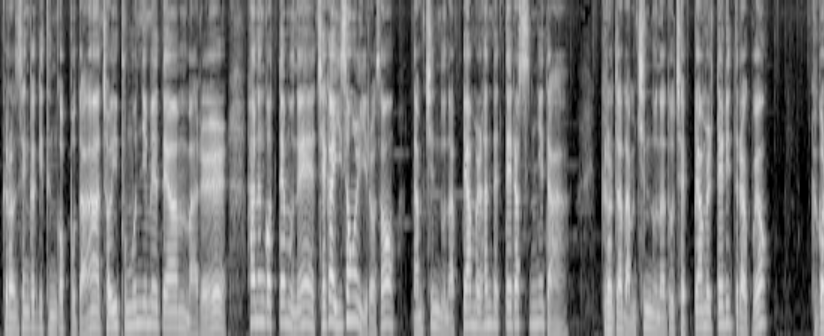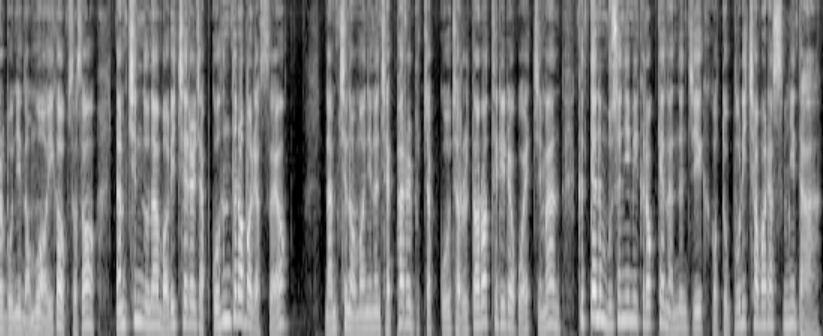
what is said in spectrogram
그런 생각이 든 것보다 저희 부모님에 대한 말을 하는 것 때문에 제가 이성을 잃어서 남친 누나 뺨을 한 대 때렸습니다. 그러자 남친 누나도 제 뺨을 때리더라고요. 그걸 보니 너무 어이가 없어서 남친 누나 머리채를 잡고 흔들어 버렸어요. 남친 어머니는 제 팔을 붙잡고 저를 떨어뜨리려고 했지만 그때는 무슨 힘이 그렇게 났는지 그것도 뿌리쳐 버렸습니다.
